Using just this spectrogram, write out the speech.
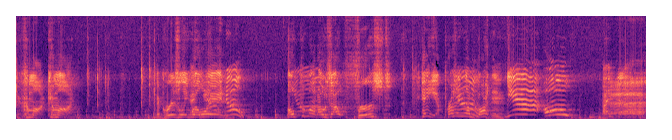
come on, come on. The grizzly will No, win. No. Oh, come on, I was out first. Hey, I'm pressing no. a button. Yeah. Oh. I Uh,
